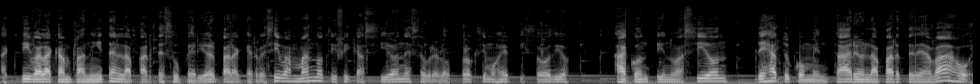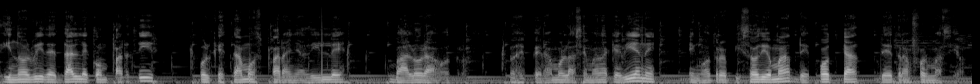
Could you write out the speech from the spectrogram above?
activa la campanita en la parte superior para que recibas más notificaciones sobre los próximos episodios. A continuación, deja tu comentario en la parte de abajo y no olvides darle compartir porque estamos para añadirle valor a otros. Los esperamos la semana que viene en otro episodio más de podcast de transformación.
